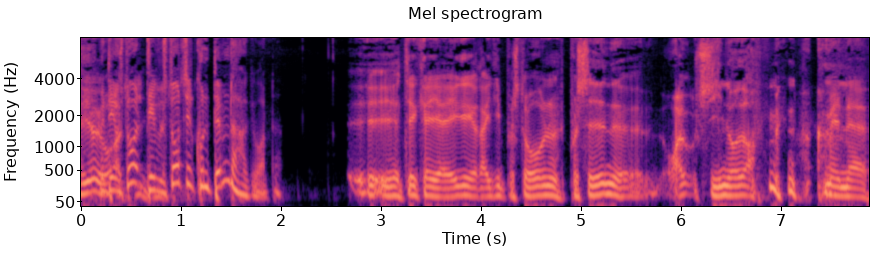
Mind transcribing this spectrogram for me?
Jo, jo, Men det er, jo stort, det er vel stort set kun dem, der har gjort det. Øh, det kan jeg ikke rigtig på stående, på siddende røv sige noget om, men, men, øh,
